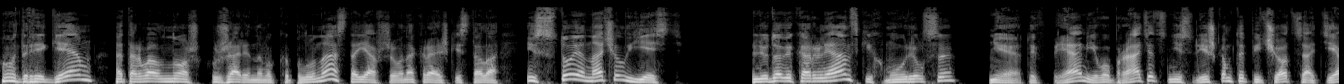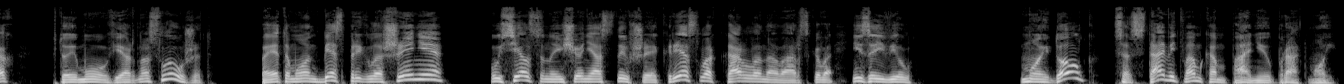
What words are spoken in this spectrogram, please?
Одригем оторвал ножку жареного каплуна, стоявшего на краешке стола, и стоя начал есть. Людовик Орлеанский хмурился. Нет, и впрямь его братец не слишком-то печется о тех, кто ему верно служит. Поэтому он без приглашения уселся на еще не остывшее кресло Карла Наварского и заявил «Мой долг — составить вам компанию, брат мой».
